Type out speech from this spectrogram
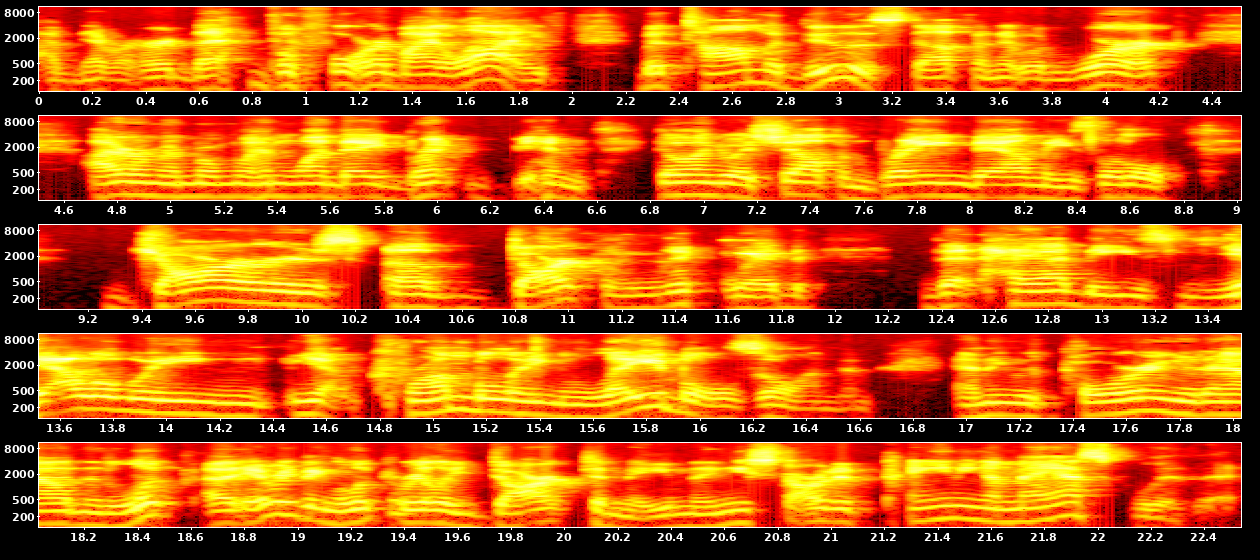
have never heard that before in my life. But Tom would do this stuff and it would work. I remember him one day, bring, him going to a shelf and bringing down these little jars of dark liquid that had these yellowing, you know, crumbling labels on them. And he was pouring it out, and it looked uh, everything looked really dark to me. And then he started painting a mask with it.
